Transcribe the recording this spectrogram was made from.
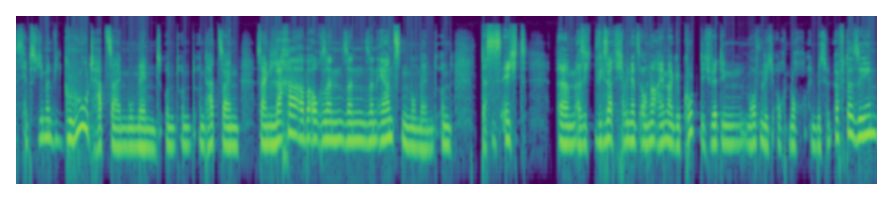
selbst jemand wie Groot hat seinen Moment und, und, und hat seinen, seinen Lacher, aber auch seinen, seinen, seinen ernsten Moment. Und das ist echt, ähm, also ich, wie gesagt, ich habe ihn jetzt auch nur einmal geguckt. Ich werde ihn hoffentlich auch noch ein bisschen öfter sehen.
